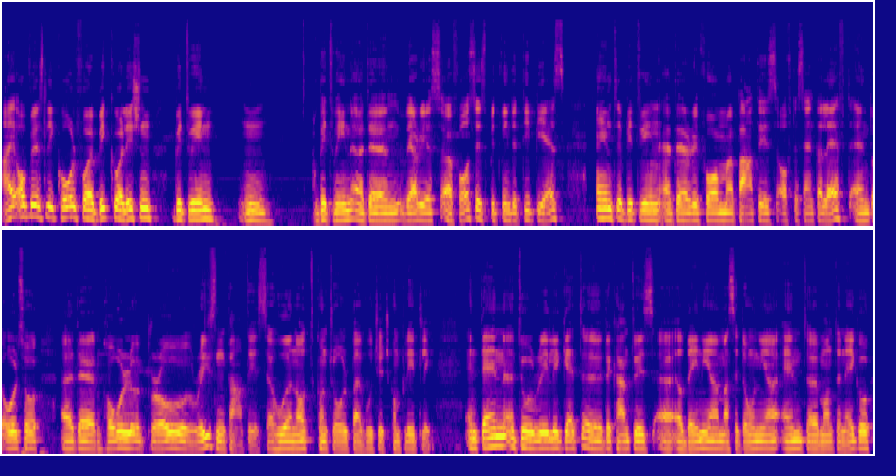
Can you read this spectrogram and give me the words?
I obviously call for a big coalition between mm, between uh, the various uh, forces, between the DPS and between uh, the reform parties of the center left and also the whole pro reason parties who are not controlled by Vucic completely and then uh, to really get uh, the countries uh, Albania, Macedonia, and Montenegro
